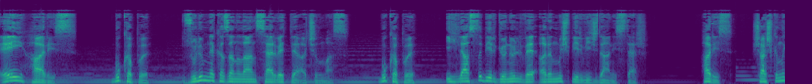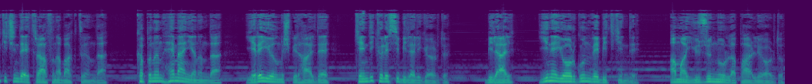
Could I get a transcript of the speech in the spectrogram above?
Ey Haris! Bu kapı, zulümle kazanılan servetle açılmaz. Bu kapı, ihlaslı bir gönül ve arınmış bir vicdan ister. Haris, şaşkınlık içinde etrafına baktığında, kapının hemen yanında, yere yığılmış bir halde, kendi kölesi Bilal'i gördü. Bilal, yine yorgun ve bitkindi. Ama yüzü nurla parlıyordu.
